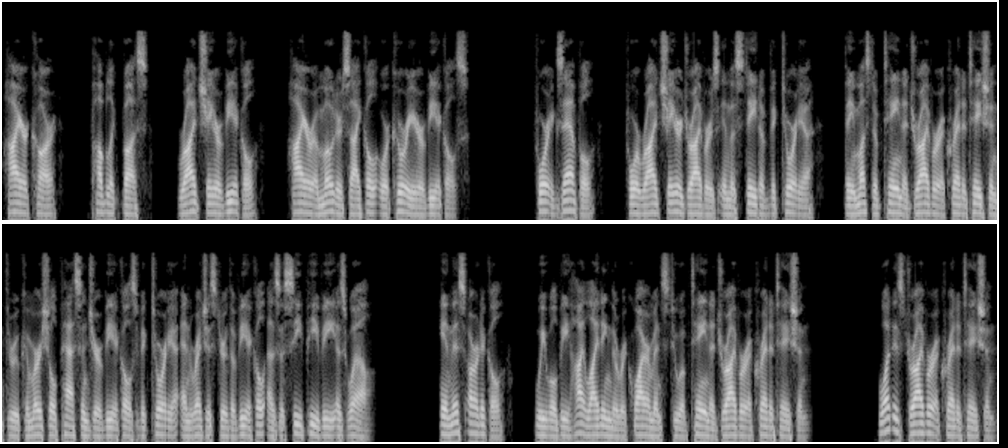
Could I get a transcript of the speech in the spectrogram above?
hire car, public bus, ride-share vehicle, hire a motorcycle or courier vehicles. For example, for ride-share drivers in the state of Victoria, they must obtain a driver accreditation through Commercial Passenger Vehicles Victoria and register the vehicle as a CPV as well. In this article, we will be highlighting the requirements to obtain a driver accreditation. What is driver accreditation?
